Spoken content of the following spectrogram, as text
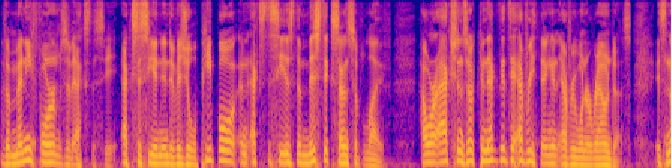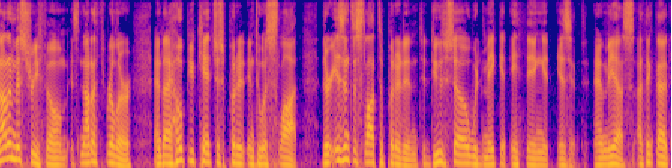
the many forms of ecstasy, ecstasy in individual people, and ecstasy is the mystic sense of life. How our actions are connected to everything and everyone around us. It's not a mystery film. It's not a thriller. And I hope you can't just put it into a slot. There isn't a slot to put it in. To do so would make it a thing it isn't. And yes, I think that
